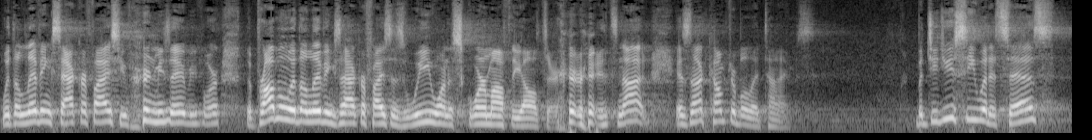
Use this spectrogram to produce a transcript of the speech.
with a living sacrifice, you've heard me say it before, the problem with a living sacrifice is we want to squirm off the altar. it's, not, it's not comfortable at times. But did you see what it says?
